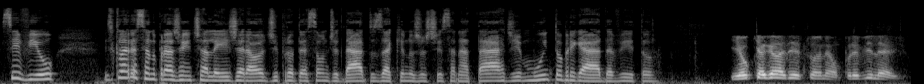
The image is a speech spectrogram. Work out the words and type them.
Civil esclarecendo para a gente a Lei Geral de Proteção de Dados aqui no Justiça na Tarde. Muito obrigada, Vitor. Eu que agradeço, Ana, é um privilégio.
